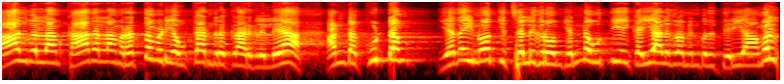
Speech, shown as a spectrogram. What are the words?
காதுவெல்லாம் காதெல்லாம் ரத்தம் வடிய உட்கார்ந்திருக்கிறார்கள் இல்லையா? அந்த கூட்டம் எதை நோக்கி செல்லுகிறோம்? என்ன உத்தியை கையாளுகிறோம் என்பது தெரியாமல்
